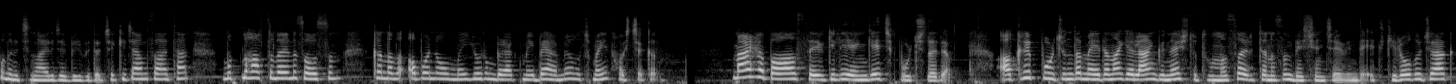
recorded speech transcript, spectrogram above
Bunun için ayrıca bir video çekeceğim zaten. Mutlu haftalarınız olsun. Kanala abone olmayı, yorum bırakmayı, beğenmeyi unutmayın. Hoşçakalın. Merhaba sevgili yengeç burçları. Akrep burcunda meydana gelen güneş tutulması haritanızın 5. evinde etkili olacak.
